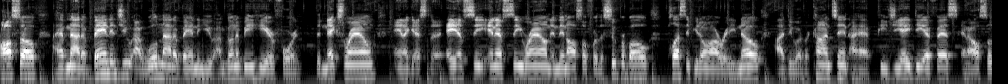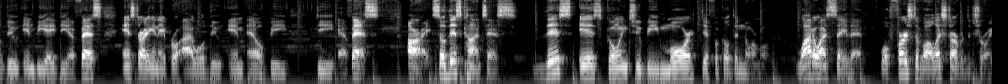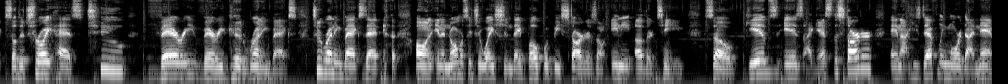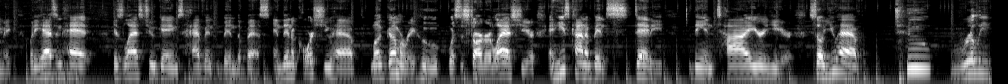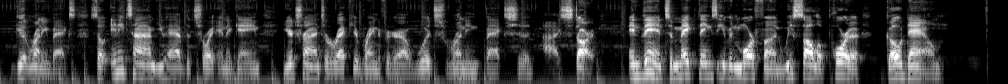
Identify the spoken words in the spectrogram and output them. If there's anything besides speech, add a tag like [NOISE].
Also, I have not abandoned you. I will not abandon you. I'm going to be here for the next round and I guess the AFC, NFC round, and then also for the Super Bowl. Plus, if you don't already know, I do other content. I have PGA DFS and I also do NBA DFS. And starting in April, I will do MLB DFS. All right, so this contest, this is going to be more difficult than normal. Why do I say that? Well, first of all, let's start with Detroit. So Detroit has two very, very good running backs. Two running backs that [LAUGHS] on in a normal situation, they both would be starters on any other team. So Gibbs is, I guess, the starter, and uh, he's definitely more dynamic, but he hasn't had his last two games haven't been the best. And then, of course, you have Montgomery, who was the starter last year, and he's kind of been steady the entire year. So you have two really good running backs. So anytime you have Detroit in a game, you're trying to wreck your brain to figure out which running back should I start. And then to make things even more fun, we saw LaPorta go down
